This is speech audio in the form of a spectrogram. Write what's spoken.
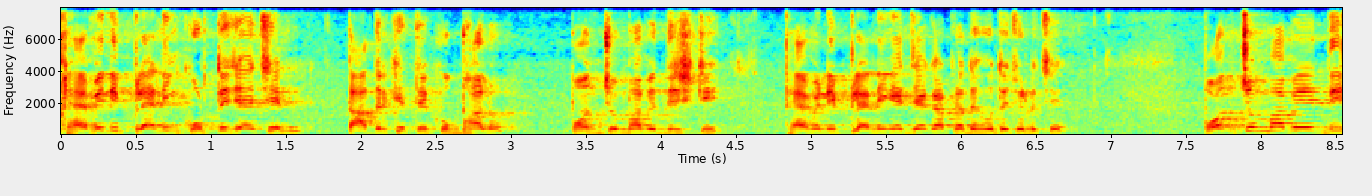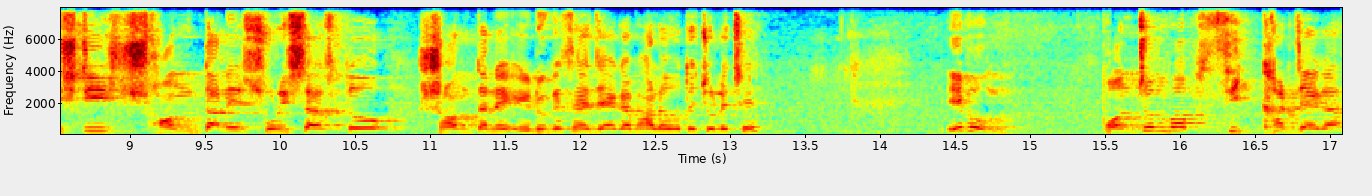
ফ্যামিলি প্ল্যানিং করতে চাইছেন, তাদের ক্ষেত্রে খুব ভালো। পঞ্চমভাবে দৃষ্টি ফ্যামিলি প্ল্যানিংয়ের জায়গা আপনাদের হতে চলেছে। পঞ্চমভাবে দৃষ্টি, সন্তানের শরীর স্বাস্থ্য, সন্তানের এডুকেশনের জায়গা ভালো হতে চলেছে। এবং পঞ্চম ভাব শিক্ষার জায়গা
